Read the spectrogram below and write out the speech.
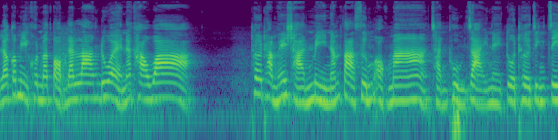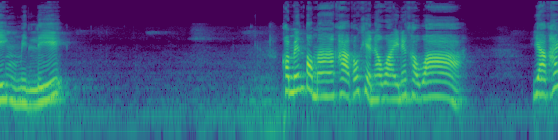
แล้วก็มีคนมาตอบด้านล่างด้วยนะคะว่า เธอทำให้ฉันมีน้ำตาซึมออกมา ฉันภูมิใจในตัวเธอจริง ๆ มิลลิ คอมเมนต์ต่อมาค่ะเขาเขียนเอาไว้นะคะว่า อยากให้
